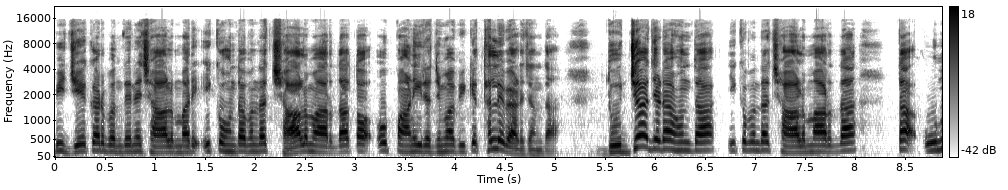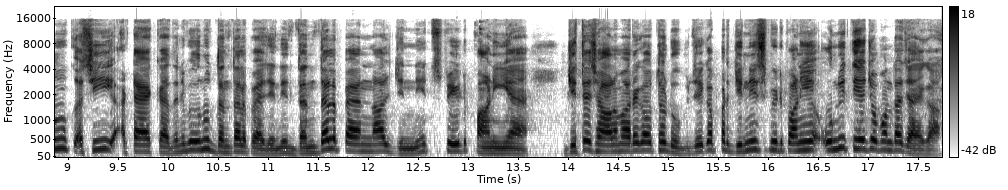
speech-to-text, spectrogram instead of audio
ਵੀ ਜੇਕਰ ਬੰਦੇ ਨੇ ਛਾਲ ਮਾਰੀ, ਇੱਕ ਹੁੰਦਾ ਬੰਦਾ ਛਾਲ ਮਾਰਦਾ ਤਾਂ ਉਹ ਪਾਣੀ ਰਜਮਾ ਪੀ ਕੇ ਥੱਲੇ ਬੈਠ ਜਾਂਦਾ। ਦੂਜਾ ਜਿਹੜਾ ਹੁੰਦਾ, ਇੱਕ ਬੰਦਾ ਛਾਲ ਮਾਰਦਾ ਤਾਂ ਉਹਨੂੰ ਅਸੀਂ ਅਟੈਕ ਕਰਦੇ ਨੇ ਵੀ ਉਹਨੂੰ ਦੰਦਲ ਪੈ ਜਾਂਦੀ, ਦੰਦਲ ਪੈਣ ਨਾਲ ਜਿੰਨੀ ਸਪੀਡ ਪਾਣੀ ਹੈ ਜਿੱਥੇ ਛਾਲ ਮਾਰੇਗਾ ਉੱਥੇ ਡੁੱਬ ਜਾਏਗਾ ਪਰ ਜਿੰਨੀ ਸਪੀਡ ਪਾਣੀ ਹੈ ਉਨੀ ਤੇਜ਼ ਉਹ ਬੰਦਾ ਜਾਏਗਾ।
